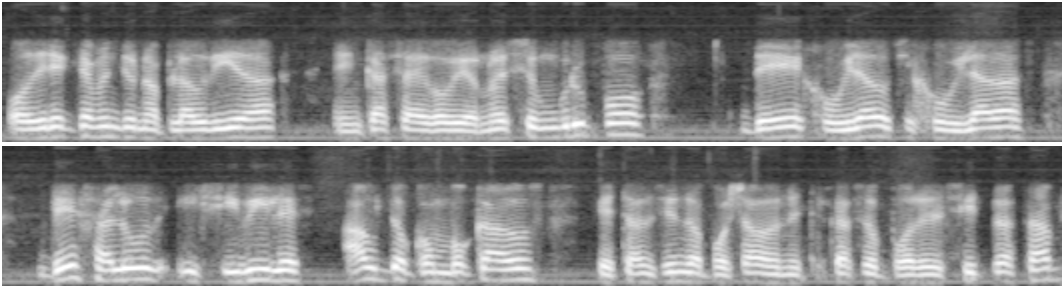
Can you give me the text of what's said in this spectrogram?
o directamente una aplaudida en Casa de Gobierno. Es un grupo de jubilados y jubiladas de salud y civiles autoconvocados que están siendo apoyados en este caso por el CITRASAP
